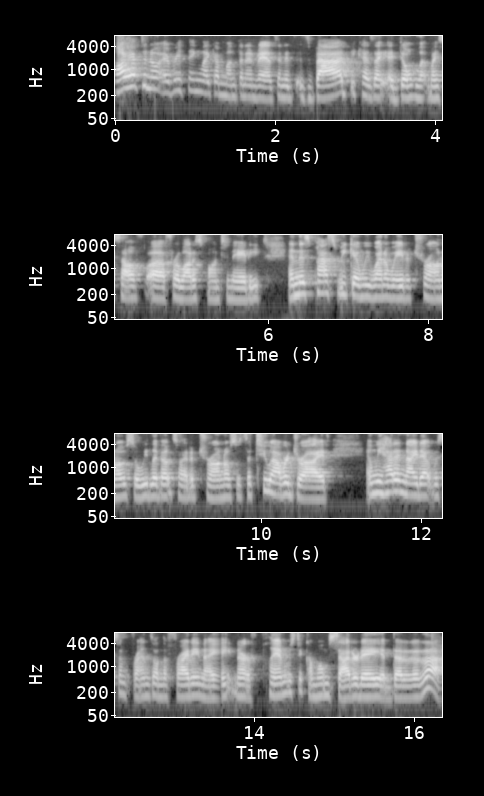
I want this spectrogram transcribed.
I have to know everything like a month in advance, and it's it's bad because I, I don't let myself uh, for a lot of spontaneity. And this past weekend, we went away to Toronto, so we live outside of Toronto, so it's a two-hour drive. And we had a night out with some friends on the Friday night, and our plan was to come home Saturday and da da da da. It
